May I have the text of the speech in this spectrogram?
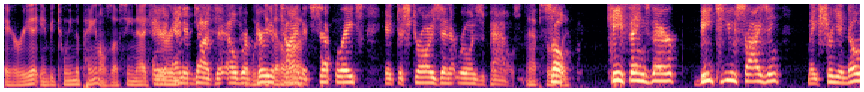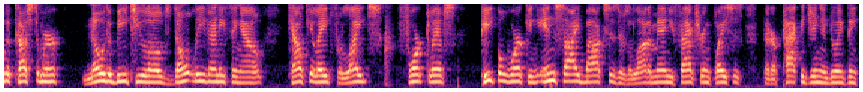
area in between the panels. I've seen that here. And, and it does. Over a period of time, it separates, it destroys, and it ruins the panels. Absolutely. So, key things there BTU sizing. Make sure you know the customer, know the BTU loads, don't leave anything out. Calculate for lights, forklifts, people working inside boxes. There's a lot of manufacturing places that are packaging and doing things.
